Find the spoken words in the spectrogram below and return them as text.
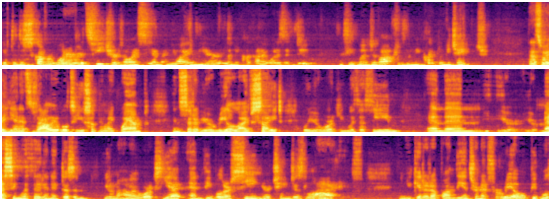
You have to discover what are its features. Oh, I see a menu item here. Let me click on it. What does it do? I see a bunch of options, let me click, let me change. That's why, again, it's valuable to use something like WAMP instead of your real life site where you're working with a theme and then you're, you're messing with it and it doesn't, you don't know how it works yet and people are seeing your changes live. When you get it up on the internet for real, people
